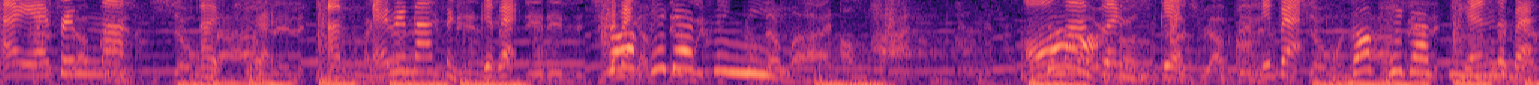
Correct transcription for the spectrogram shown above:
Hey, every muff. Uh, sorry. Um, every muffin, get back. stop pickaxing me. All my stop. friends, get, get back. Stop pickaxing. Get in the back.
